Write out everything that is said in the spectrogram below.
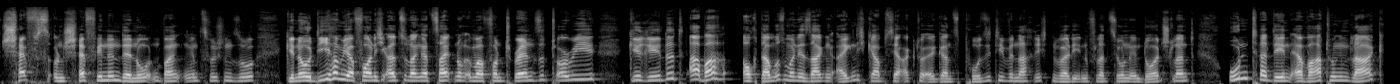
Chefs und Chefinnen der Notenbanken inzwischen so. Genau die haben ja vor nicht allzu langer Zeit noch immer von Transitory geredet. Aber auch da muss man ja sagen, eigentlich gab es ja aktuell ganz positive Nachrichten, weil die Inflation in Deutschland unter den Erwartungen lag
